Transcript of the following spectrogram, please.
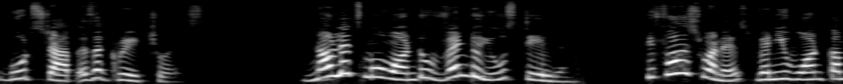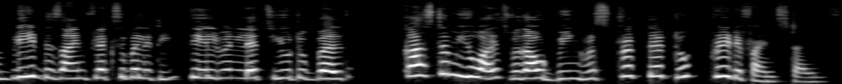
Bootstrap is a great choice. Now let's move on to when to use Tailwind. The first one is when you want complete design flexibility, Tailwind lets you to build custom UIs without being restricted to predefined styles.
